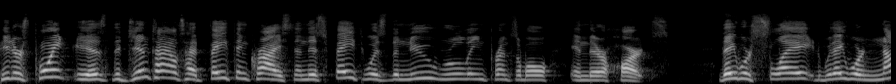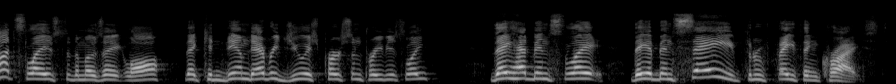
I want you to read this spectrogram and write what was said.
Peter's point is the Gentiles had faith in Christ, and this faith was the new ruling principle in their hearts. They were slave, they were not slaves to the Mosaic law that condemned every Jewish person previously. They had been slave, they had been saved through faith in Christ.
